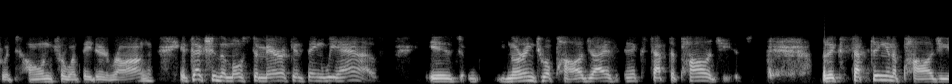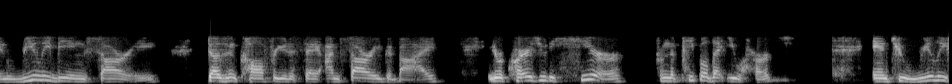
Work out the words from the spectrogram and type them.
to atone for what they did wrong. It's actually the most American thing we have is learning to apologize and accept apologies. But accepting an apology and really being sorry doesn't call for you to say, I'm sorry, goodbye. It requires you to hear from the people that you hurt and to really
